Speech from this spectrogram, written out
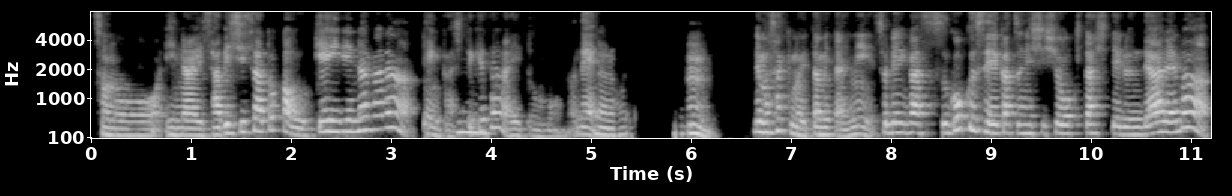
その、いない寂しさとかを受け入れながら変化していけたらいいと思うので、なるほど。うん。でもさっきも言ったみたいに、それがすごく生活に支障をきたしてるんであれば、うん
